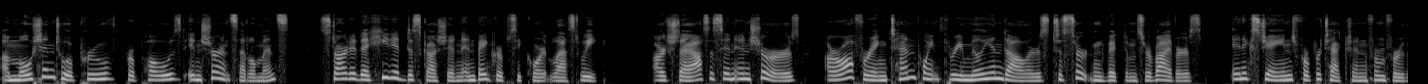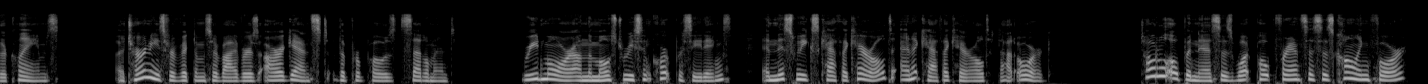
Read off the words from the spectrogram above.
A motion to approve proposed insurance settlements started a heated discussion in bankruptcy court last week. Archdiocesan insurers are offering $10.3 million to certain victim survivors in exchange for protection from further claims. Attorneys for victim survivors are against the proposed settlement. Read more on the most recent court proceedings in this week's Catholic Herald and at CatholicHerald.org. Total openness is what Pope Francis is calling for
